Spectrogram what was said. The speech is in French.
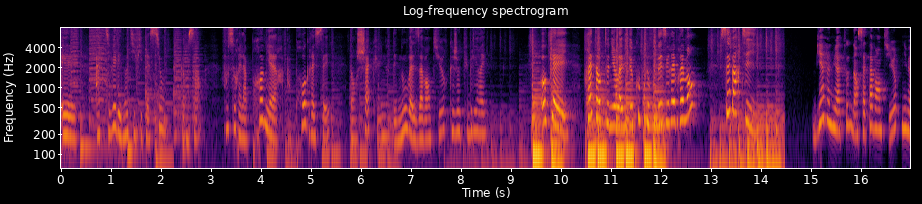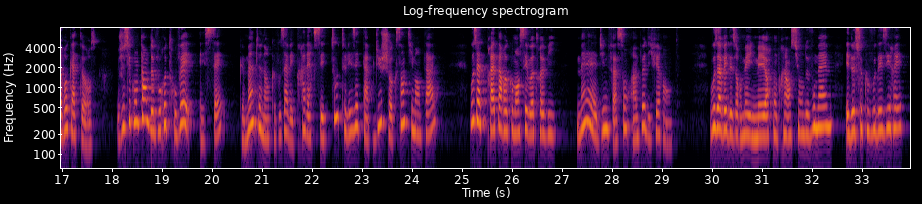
et activez les notifications. Comme ça, vous serez la première à progresser dans chacune des nouvelles aventures que je publierai. Ok, prête à obtenir la vie de couple que vous désirez vraiment? C'est parti Bienvenue à toutes dans cette aventure numéro 14. Je suis contente de vous retrouver et c'est que maintenant que vous avez traversé toutes les étapes du choc sentimental, vous êtes prête à recommencer votre vie, mais d'une façon un peu différente. Vous avez désormais une meilleure compréhension de vous-même et de ce que vous désirez,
